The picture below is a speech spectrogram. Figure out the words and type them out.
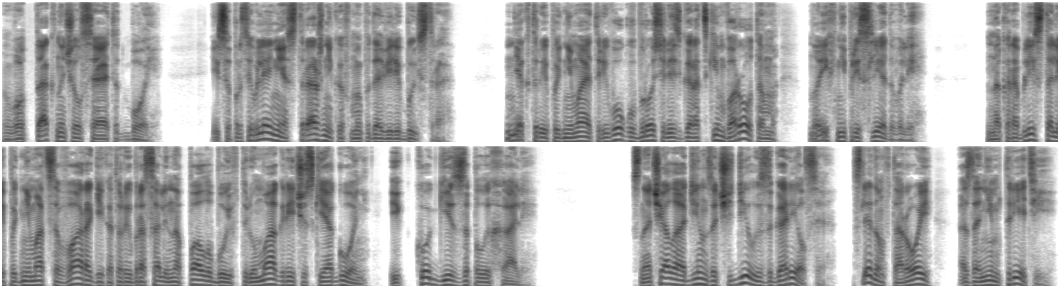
Вот так начался этот бой. И сопротивление стражников мы подавили быстро. Некоторые, поднимая тревогу, бросились к городским воротам, но их не преследовали. На корабли стали подниматься вараги, которые бросали на палубу и в трюма греческий огонь, и когги заполыхали. Сначала один зачадил и загорелся, следом второй, а за ним третий.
